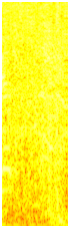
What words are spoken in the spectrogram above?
got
